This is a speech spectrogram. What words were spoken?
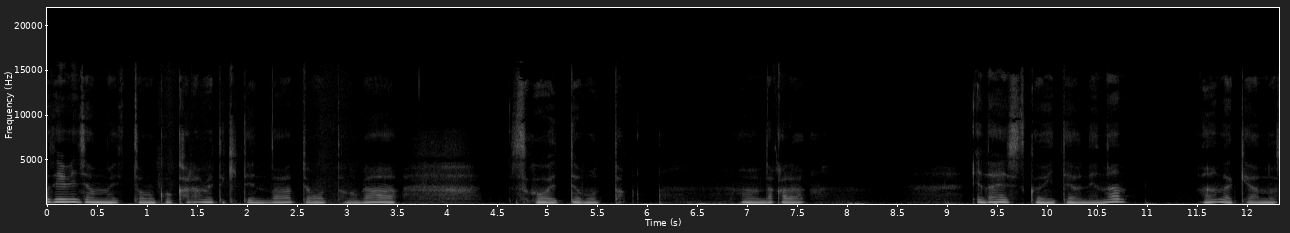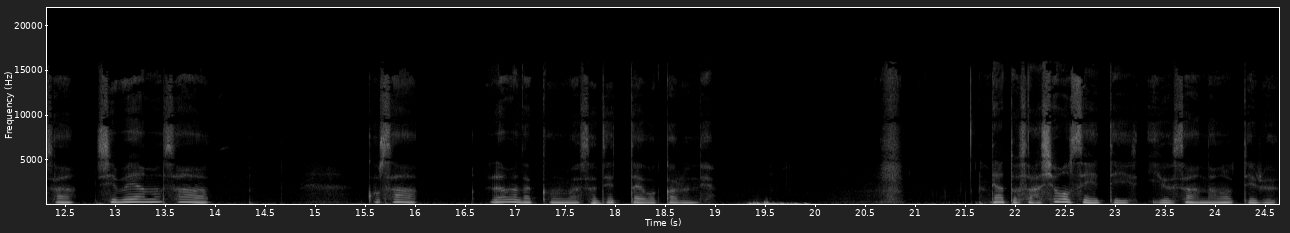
うディビジョンの人もこう絡めてきてんだって思ったのがすごいって思った。うんだからえ大輔くんいたよね？ななんだっけ？あのさ渋谷のさこうさラムダくんはさ絶対わかるんだよ。であとさ小生っていうさ名乗ってる。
